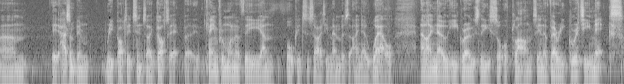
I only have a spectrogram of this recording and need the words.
Um, it hasn't been repotted since I got it, but it came from one of the um, Orchid Society members that I know well, and I know he grows these sort of plants in a very gritty mix.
